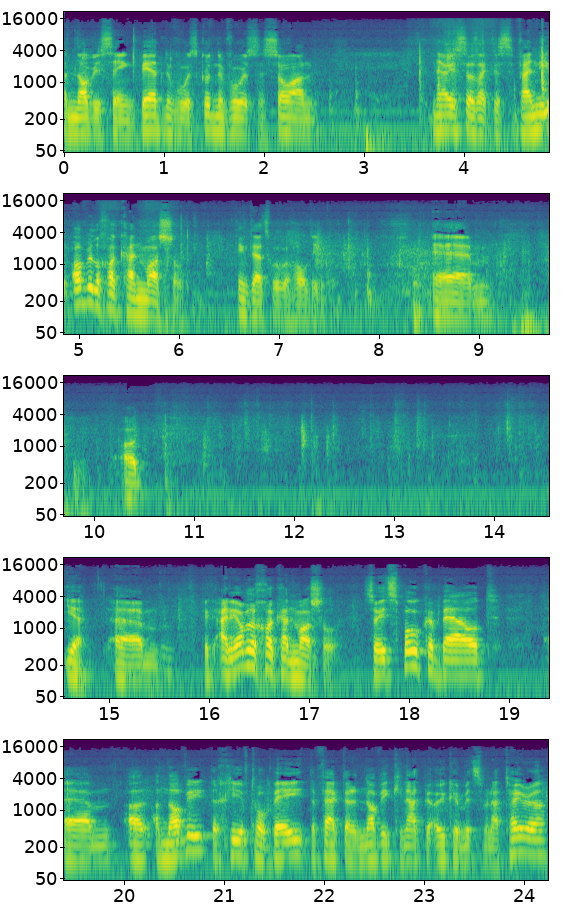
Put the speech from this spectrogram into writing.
a Navi saying bad nevuas, good nevuas, and so on. Now he says like this: "Vani kan mashal." I think that's what we're holding. Um, yeah. Um. So it spoke about um, a, a Navi, the Chi of Tobey, the fact that a Navi cannot be Oker Mitzvah Natayra,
